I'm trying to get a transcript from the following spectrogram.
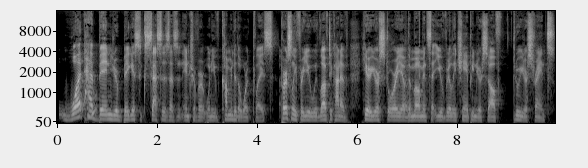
What have been your biggest successes as an introvert when you've come into the workplace? Personally, for you, we'd love to kind of hear your story of the moments that you've really championed yourself through your strengths.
